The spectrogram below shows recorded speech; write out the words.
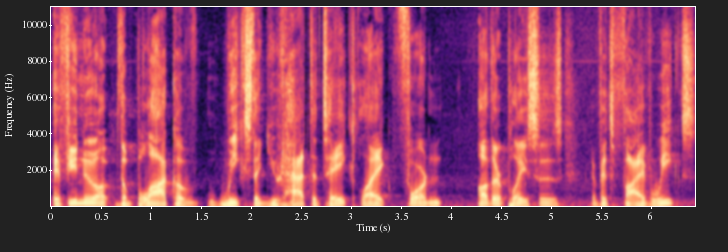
if you knew the block of weeks that you'd had to take, like for other places, if it's 5 weeks,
